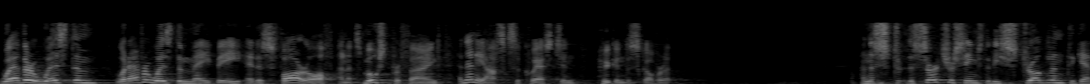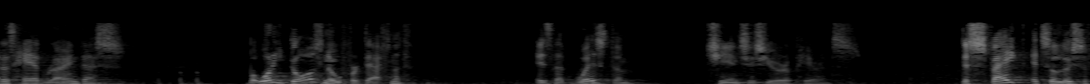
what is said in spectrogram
Whether wisdom, whatever wisdom may be, it is far off and it's most profound. And then he asks the question who can discover it? And the, the searcher seems to be struggling to get his head round this. But what he does know for definite is that wisdom changes your appearance. Despite its elusive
